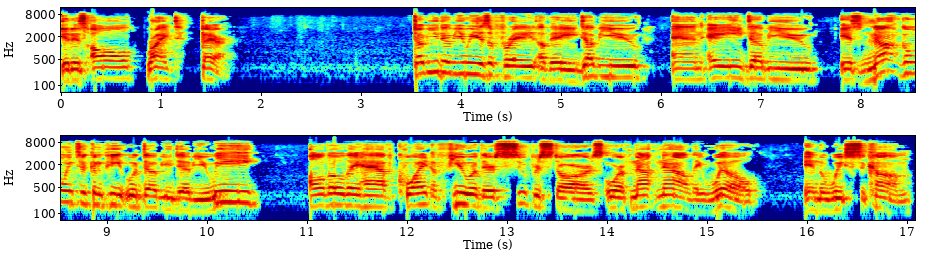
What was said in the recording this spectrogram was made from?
it is all right there. WWE is afraid of AEW, and AEW is not going to compete with WWE, although they have quite a few of their superstars, or if not now, they will in the weeks to come,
